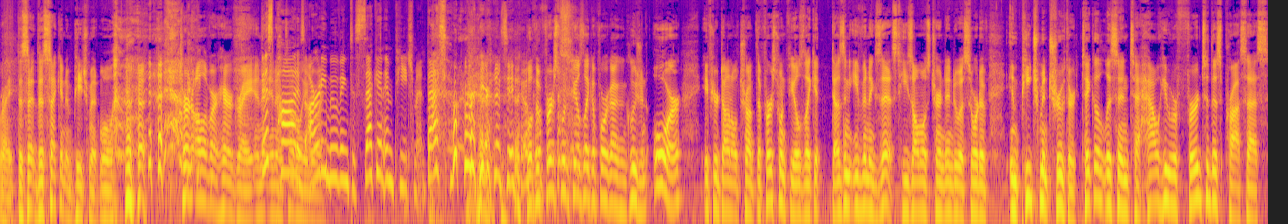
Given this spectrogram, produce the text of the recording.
Right. The, se- the second impeachment will turn all of our hair gray. In, This in a pod totally is new way. already moving to second impeachment. That's what we're here to do. Well, the first one feels like a foregone conclusion. Or if you're Donald Trump, the first one feels like it doesn't even exist. He's almost turned into a sort of impeachment truther. Take a listen to how he referred to this process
